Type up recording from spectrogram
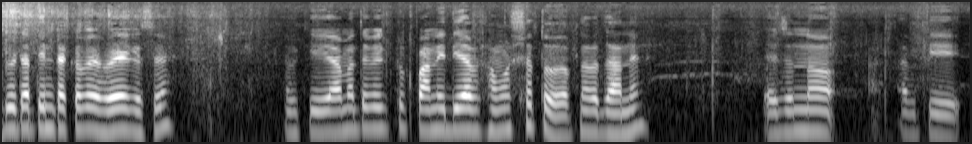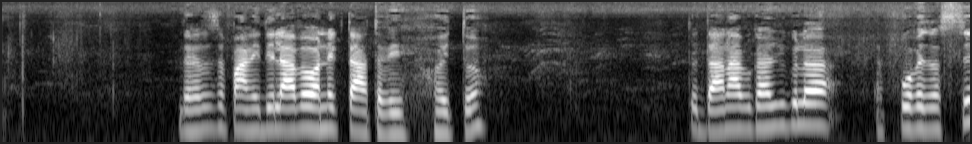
দুইটা, তিনটা কবে হয়ে গেছে। আর কি, আমাদের একটু পানি দেওয়ার সমস্যা তো, আপনারা জানেন। এই জন্য আর কি, দেখা যাচ্ছে পানি দিলে আবার অনেক তাড়াতাড়ি হয়তো তো দানা গাছগুলো পড়ে যাচ্ছে।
